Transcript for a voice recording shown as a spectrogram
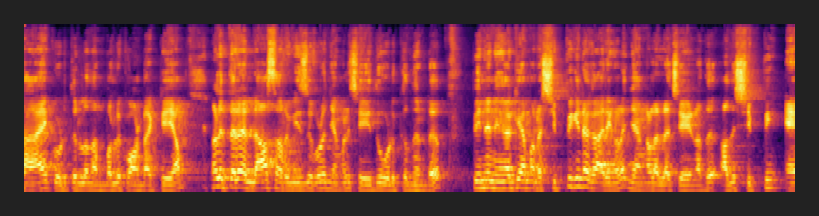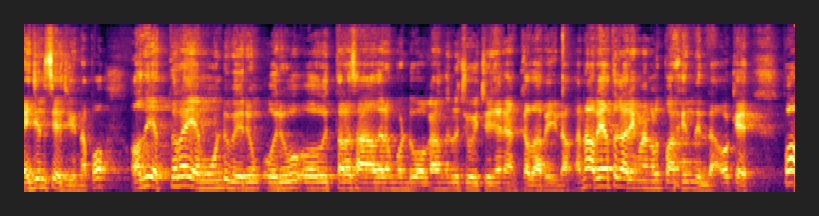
താഴെ കൊടുത്തിട്ടുള്ള നമ്പറിൽ കോൺടാക്ട് ചെയ്യാം. ഞങ്ങൾ ഇത്തരം എല്ലാ സർവീസുകളും ഞങ്ങൾ ചെയ്തു കൊടുക്കുന്നുണ്ട്. പിന്നെ നിങ്ങൾക്ക് ഞാൻ പറഞ്ഞ ഷിപ്പിങ്ങിന്റെ കാര്യങ്ങൾ ഞങ്ങളല്ല ചെയ്യുന്നത്. അത് ഷിപ്പിംഗ് ഏജൻസിയാണ് ചെയ്യുന്നത്. അപ്പോൾ അത് എത്ര എമൗണ്ട് വരും? ഒരു ഇത്ര സാധനം കൊണ്ടുപോകാൻ എന്നുള്ളത് ചോദിച്ചു കഴിഞ്ഞാൽ ഞങ്ങൾക്കത് അറിയില്ല. കാരണം അറിയാത്ത കാര്യങ്ങൾ ഞങ്ങൾ പറയുന്നില്ല. ഓക്കെ അപ്പോൾ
